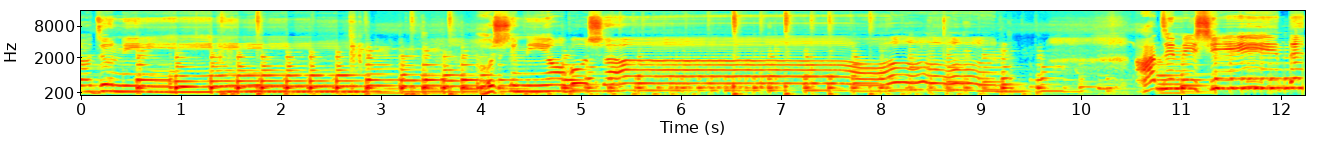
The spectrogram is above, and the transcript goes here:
রজনী। হোসনি অবসান। আজ নিশীতে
